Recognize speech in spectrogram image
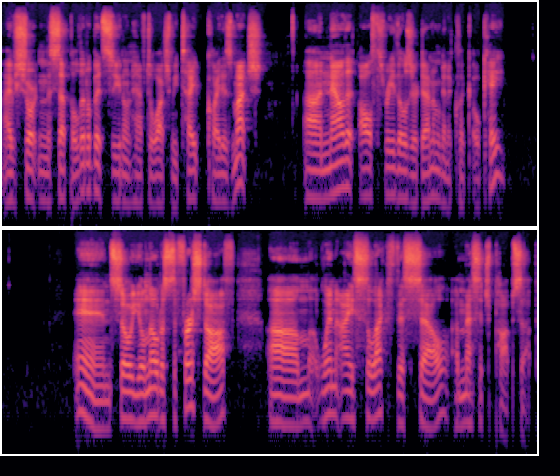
I've shortened this up a little bit so you don't have to watch me type quite as much. Uh, now that all three of those are done, I'm going to click OK. And so you'll notice the first off, um, when I select this cell, a message pops up.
